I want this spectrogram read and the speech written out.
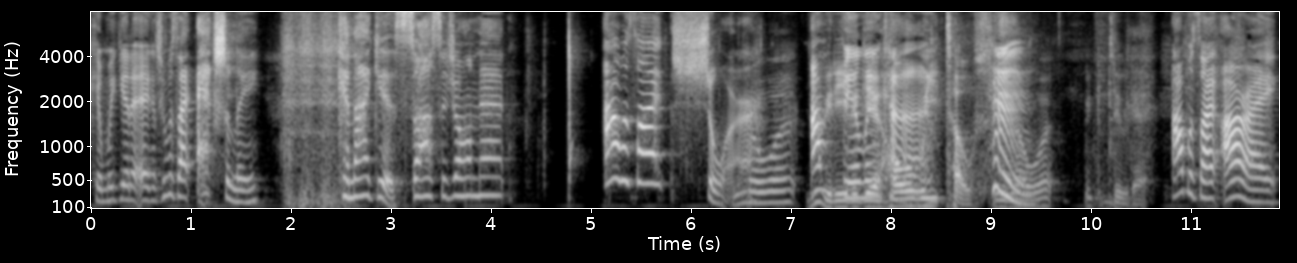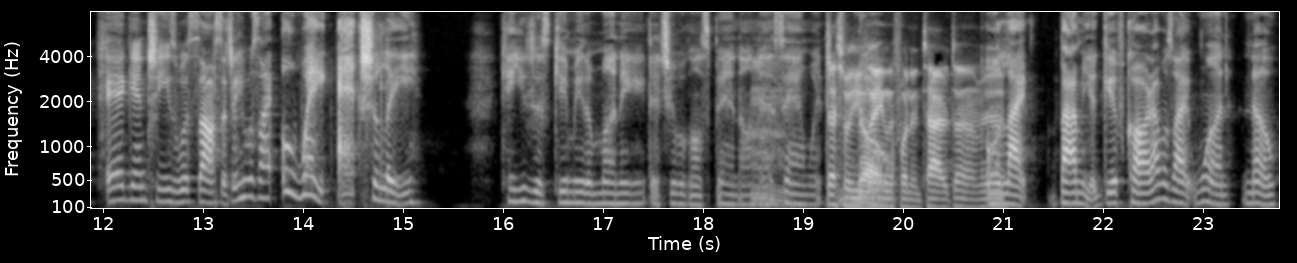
can we get an egg and?" She was like, "Actually, can I get sausage on that?" I was like, "Sure." You know what? You I'm could even feeling get whole kind. Hmm. wheat toast. You know what? We could do that. I was like, "All right, egg and cheese with sausage," and he was like, "Oh wait, actually." Can you just give me the money that you were gonna spend on Mm. that sandwich? That's what he's No. aiming for the entire time. or like buy me a gift card. I was like, one, no,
